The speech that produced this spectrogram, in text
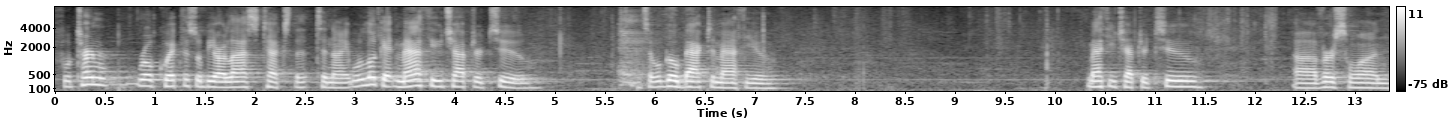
If we'll turn real quick, this will be our last text tonight. We'll look at Matthew chapter 2. And so we'll go back to Matthew. Matthew chapter 2, uh, verse 1.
